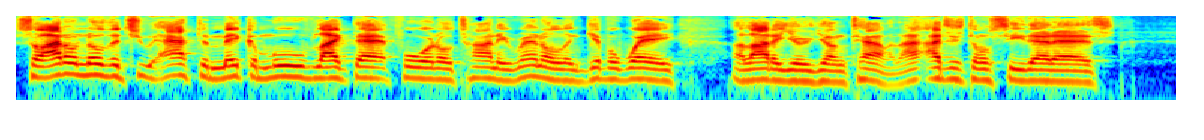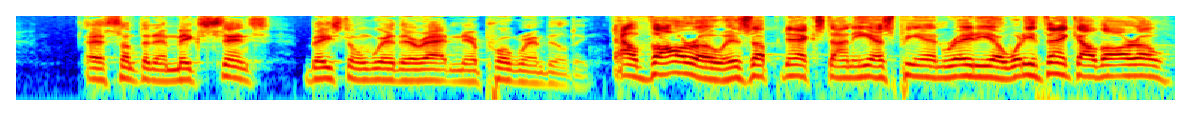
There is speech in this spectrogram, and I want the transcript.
So, I don't know that you have to make a move like that for an Ohtani rental and give away a lot of your young talent. I, I just don't see that as as something that makes sense based on where they're at in their program building. Alvaro is up next on ESPN Radio. What do you think, Alvaro?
